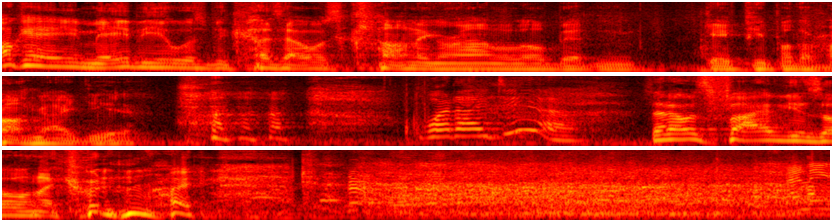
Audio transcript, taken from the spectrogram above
Okay, maybe it was because I was clowning around a little bit and gave people the wrong idea. What idea? That I was five years old and I couldn't write. And he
